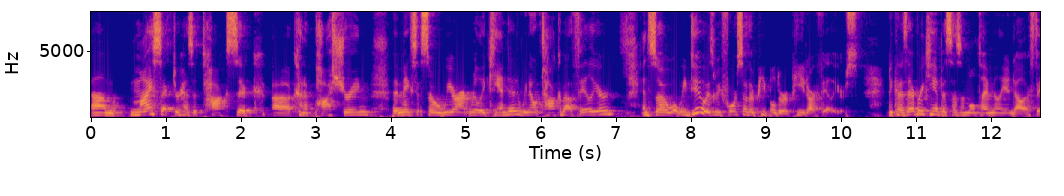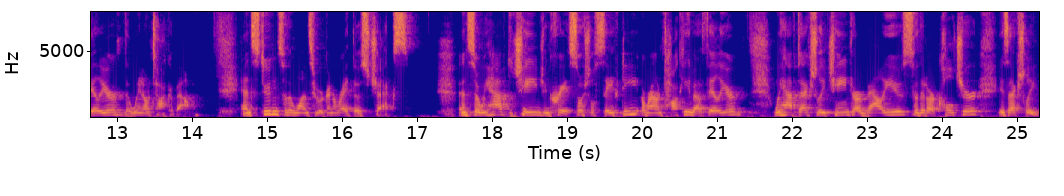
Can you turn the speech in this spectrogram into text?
Um, my sector has a toxic uh, kind of posturing that makes it so we aren't really candid. We don't talk about failure. And so what we do is we force other people to repeat our failures because every campus has a multi-million dollar failure that we don't talk about. And students are the ones who are going to write those checks. And so we have to change and create social safety around talking about failure. We have to actually change our values so that our culture is actually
